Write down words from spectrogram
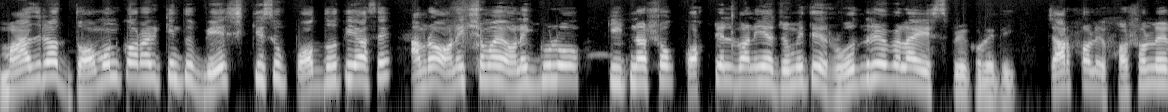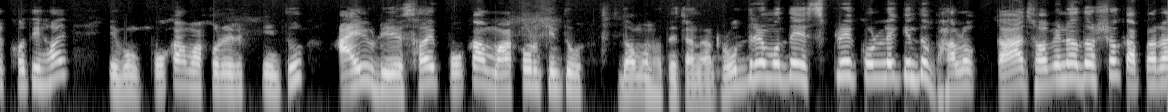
মাজরা দমন করার কিন্তু বেশ কিছু পদ্ধতি আছে। আমরা অনেক সময় অনেকগুলো কীটনাশক ককটেল বানিয়ে জমিতে রোদ্রের বেলায় স্প্রে করে দিই, যার ফলে ফসলের ক্ষতি হয় এবং পোকামাকড়ের কিন্তু আইউডিএস হয় পোকা মাকড় কিন্তু দমন হতে চায় না। রোদ্রের মধ্যে স্প্রে করলে কিন্তু ভালো কাজ হবে না দর্শক। আপনারা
